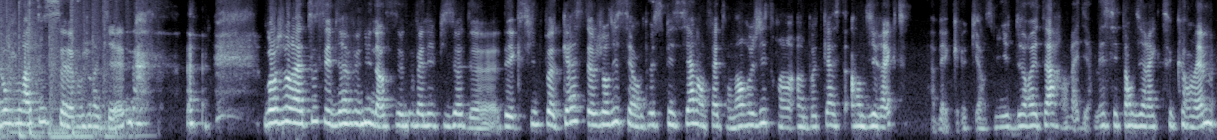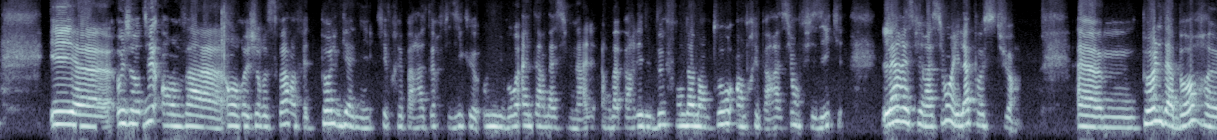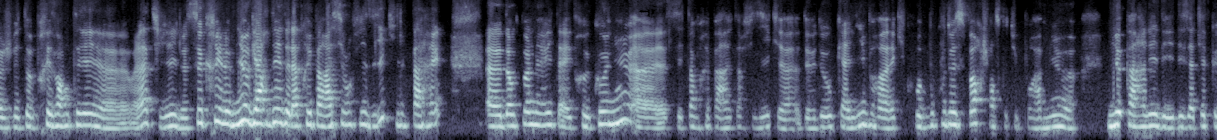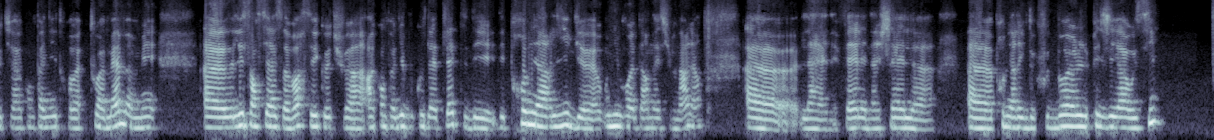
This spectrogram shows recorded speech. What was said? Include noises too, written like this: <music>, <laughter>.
Bonjour à tous, euh, bonjour Étienne. <laughs> bonjour à tous et bienvenue dans ce nouvel épisode euh, des Podcast. Aujourd'hui, c'est un peu spécial. En fait, on enregistre un, podcast en direct avec 15 minutes de retard, on va dire, mais c'est en direct quand même. Et euh, aujourd'hui, on va, on, en fait Paul Gagné, qui est préparateur physique au niveau international. On va parler de deux fondamentaux en préparation physique, la respiration et la posture. Euh, Paul, d'abord, euh, je vais te présenter, euh, voilà, tu es le secret le mieux gardé de la préparation physique, il paraît. donc, Paul mérite à être connu. c'est un préparateur physique de, haut calibre qui couvre beaucoup de sports. Je pense que tu pourras mieux, mieux parler des, athlètes que tu as accompagnés toi-même, mais l'essentiel à savoir, c'est que tu as accompagné beaucoup d'athlètes des, premières ligues au niveau international, hein. la NFL, NHL. Euh, première Ligue de football, PGA aussi.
